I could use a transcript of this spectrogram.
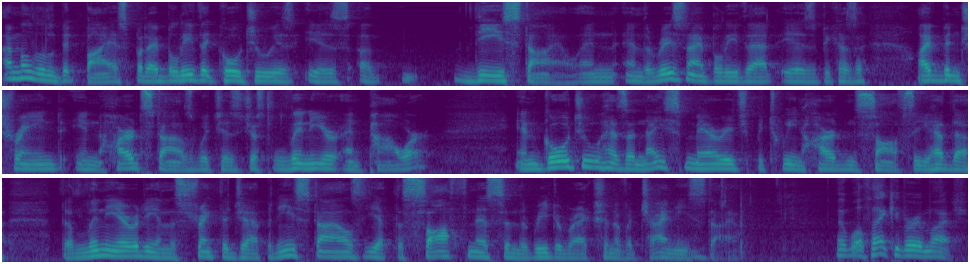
I'm a little bit biased, but I believe that Goju is is uh, the style, and and the reason I believe that is because I've been trained in hard styles, which is just linear and power, and Goju has a nice marriage between hard and soft. So you have the the linearity and the strength of Japanese styles, yet the softness and the redirection of a Chinese style. Well, thank you very much.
